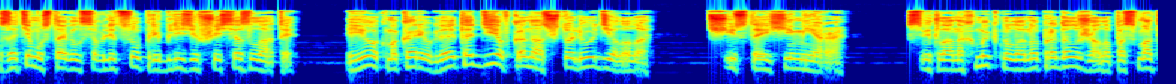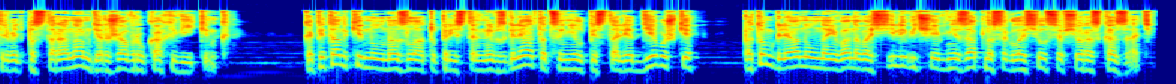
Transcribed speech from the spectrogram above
затем уставился в лицо приблизившейся Златы. «Ёк, Макарек, да эта девка нас, что ли, уделала?» «Чистая химера». Светлана хмыкнула, но продолжала посматривать по сторонам, держа в руках викинг. Капитан кинул на Злату пристальный взгляд, оценил пистолет девушки, потом глянул на Ивана Васильевича и внезапно согласился все рассказать.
